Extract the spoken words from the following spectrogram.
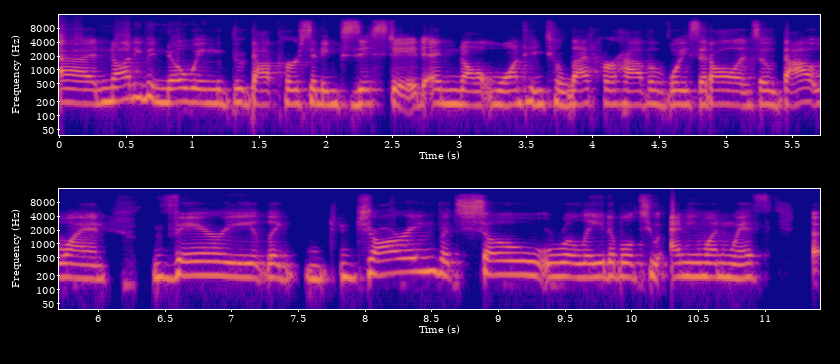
uh, not even knowing that that person existed and not wanting to let her have a voice at all. And so that one, very like jarring, but so relatable to anyone with uh,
